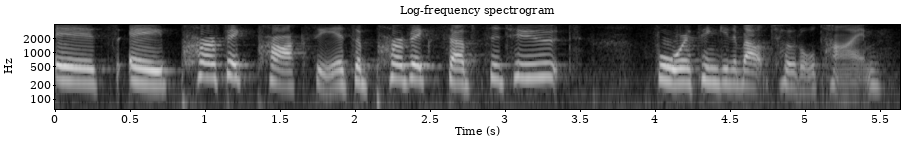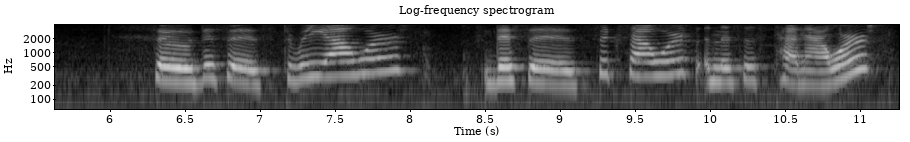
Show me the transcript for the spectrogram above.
it's a perfect proxy. It's a perfect substitute for thinking about total time. So this is three hours, this is six hours, and this is 10 hours.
